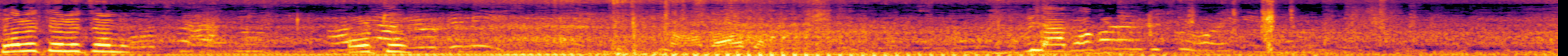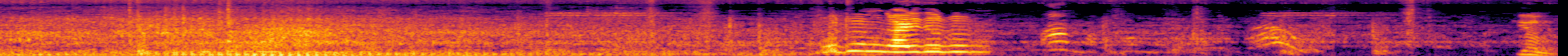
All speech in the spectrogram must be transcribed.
চলো চলো চলো। ওঠো। উঠুন গাড়িতে উঠুন কি হলো?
